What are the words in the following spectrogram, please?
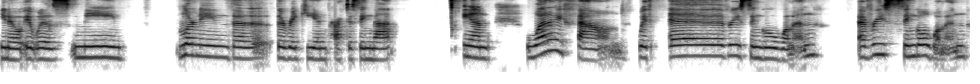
you know, it was me learning the the Reiki and practicing that. And what I found with every single woman, every single woman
